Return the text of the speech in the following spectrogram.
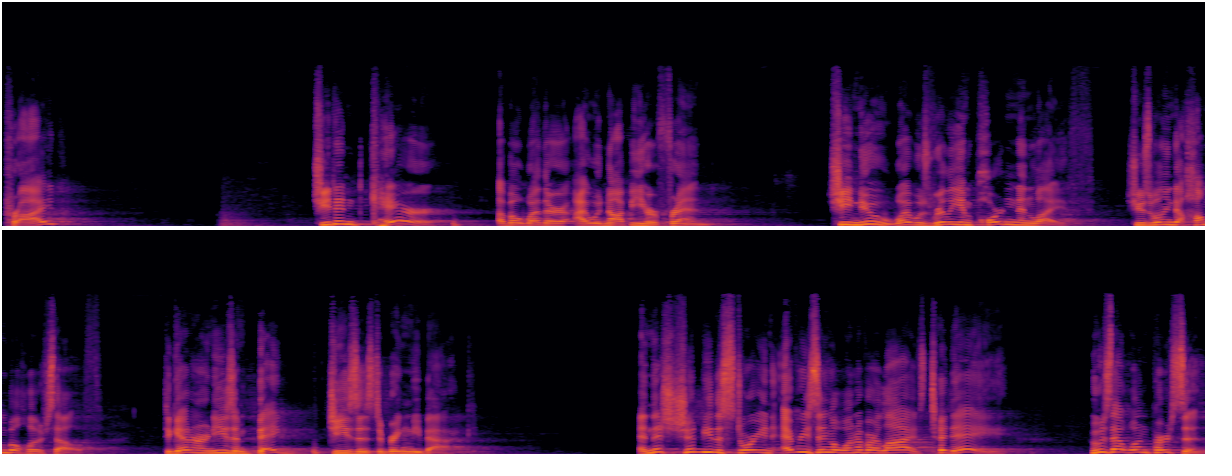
Pride, she didn't care about whether I would not be her friend. She knew what was really important in life. She was willing to humble herself, to get on her knees and beg Jesus to bring me back. And this should be the story in every single one of our lives today. Who's that one person?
